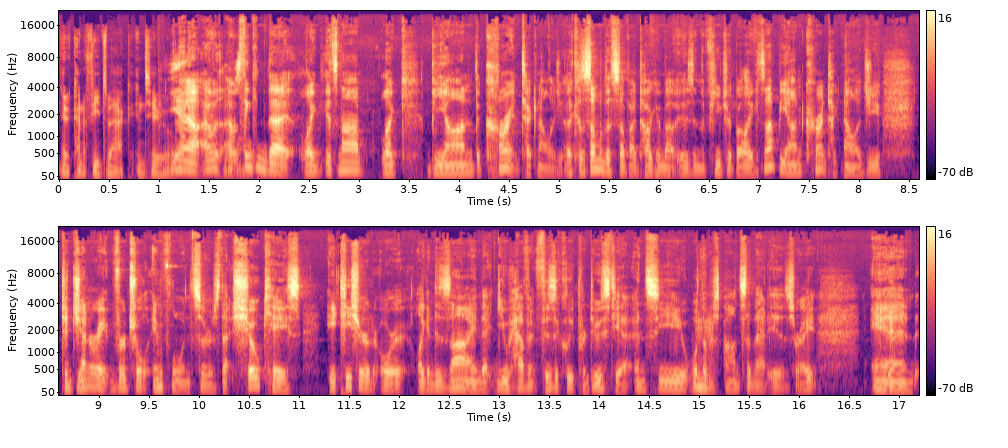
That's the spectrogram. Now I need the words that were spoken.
it kind of feeds back into Yeah, I was, I was thinking that like it's not like beyond the current technology because some of the stuff I'm talking about is in the future, but like it's not beyond current technology to generate virtual influencers that showcase a T-shirt or like a design that you haven't physically produced yet and see what the mm-hmm. response to that is, right? And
